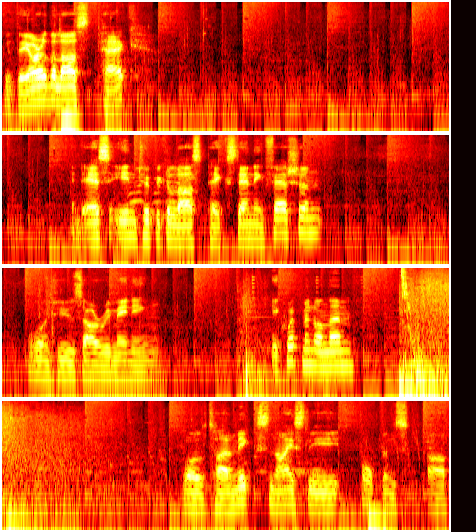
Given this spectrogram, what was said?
Good, they are the last pack. And as in typical last pack standing fashion, we're going to use our remaining equipment on them. Volatile mix nicely opens up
